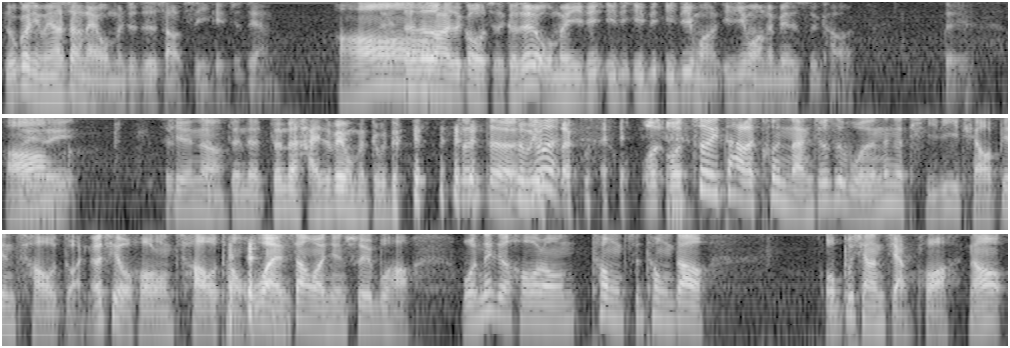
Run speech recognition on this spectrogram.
如果你们要上来，我们就只是少吃一点，就这样。哦，但是都还是够吃。可是我们一定、一定、一定、一定往、已经往那边思考了。对，哦、所以，所以天哪，真的、真的还是被我们读对。真的，因为我我最大的困难就是我的那个体力条变超短，而且我喉咙超痛，我晚上完全睡不好。我那个喉咙痛是痛到我不想讲话，然后。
